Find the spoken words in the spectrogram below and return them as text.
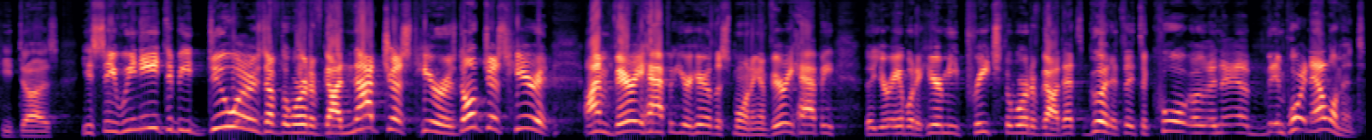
he does. You see, we need to be doers of the Word of God, not just hearers. Don't just hear it. I'm very happy you're here this morning. I'm very happy that you're able to hear me preach the Word of God. That's good. It's, it's a cool, uh, an uh, important element.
